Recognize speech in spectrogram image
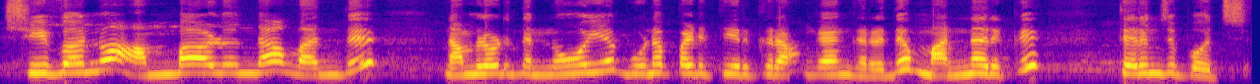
சிவனும் அம்பாளும் தான் வந்து நம்மளோட இந்த நோயை குணப்படுத்தி இருக்கிறாங்கங்கிறது மன்னருக்கு தெரிஞ்சு போச்சு.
